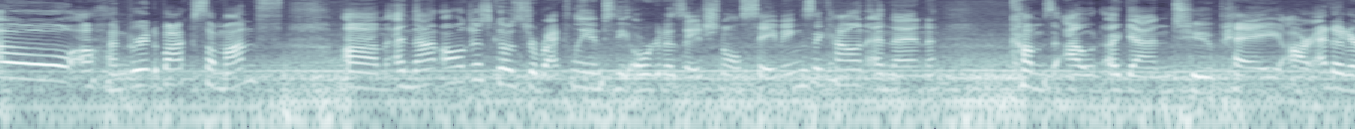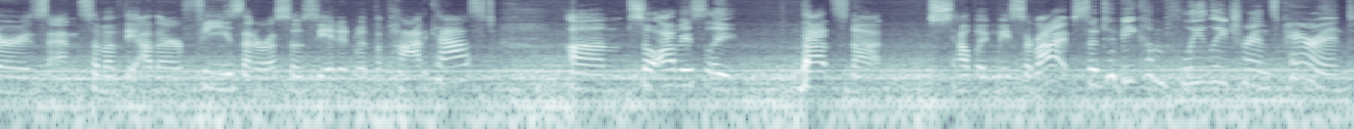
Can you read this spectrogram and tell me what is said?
oh, a hundred bucks a month. Um, and that all just goes directly into the organizational savings account and then comes out again to pay our editors and some of the other fees that are associated with the podcast. Um, so obviously, that's not helping me survive. So to be completely transparent,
